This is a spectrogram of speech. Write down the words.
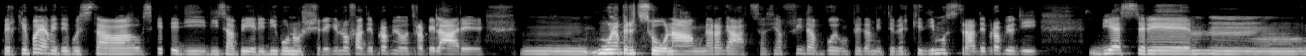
perché poi avete questa sete di, di sapere, di conoscere, che lo fate proprio trapelare. Mm, una persona, una ragazza si affida a voi completamente perché dimostrate proprio di di essere mh, mm,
